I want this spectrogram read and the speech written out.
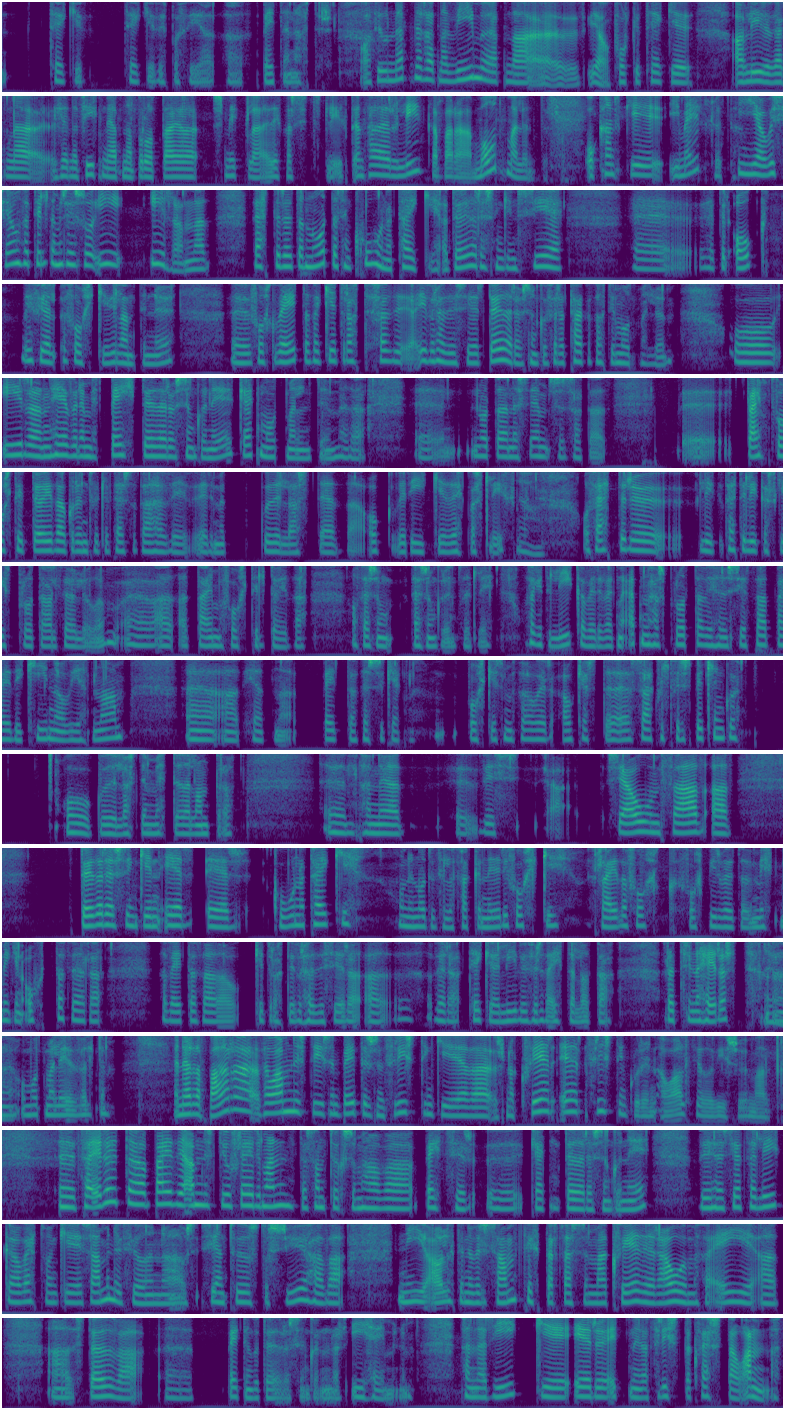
tekið, tekið upp á því að, að beita henni aftur. Og að því þú nefnir þarna vímuefna, eh, já, fólk er tekið af lífi vegna hérna fíknefna brota eða smikla eða eitthvað slíkt, en það eru líka bara mótmælendur og kannski í meiri hluta. Já, við sjáum það til dæmis eins og í Íran að þetta er auðvitað nota sem kúunatæki, að döðaræsingin sé, uh, þetta er ógn við fjöl, fólkið í landinu, uh, fólk veit að það getur átt höfði, yfir höfðið sér döðaræsingu fyrir að taka þátt í mótmælum. Og Íran hefur einmitt beitt döðaræsingunni gegn mótmælendum eða uh, notaðana sem, sem sagt að uh, dæmt fólk til döða á grundvilli þess að það hefði verið með guðlast eða okk við ríkið eða eitthvað slíkt. Já. og þetta, eru, lík, þetta er líka skipt brota á alþjóðlögum uh, að, að dæma fólk til dauða á þessum, þessum grundvelli. Og það getur líka verið vegna efnahagsbrota við höfum séð það bæði í Kína og Vietnam uh, að hérna, beita þessu gegn fólki sem þá er ákjört uh, sakvilt fyrir spillingu og guðlasti mitt eða landráð. Um, þannig að við sjáum það að Dauðarefsingin er, er kúnatæki, hún er notið til að þakka niður í fólki, hræða fólk, fólk býr þetta mik mikinn ótta þegar að það veit að það á, getur átt yfir höfði sér að, vera tekið að lífi fyrir það eitt að láta rödd sína heyrast uh, og mótmæli yfir völdum. En er það bara þá amnesti sem beitir þessum þrýstingi eða svona hver er þrýstingurinn á alþjóðavísu um að Það eru auðvitað bæði amnesti og fleiri mannenda samtök sem hafa beitt sér uh, gegn döðarefsingunni. Við höfum séð það líka á vettvangi saminuð þjóðuna og síðan 2007 hafa nýju álöktinu verið samþyktar þar sem að hveðir á um að það eigi að, að stöðva uh, beitingu döðarefsingunar í heiminum. Þannig að ríki eru einnig að þrýsta hvert á annað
